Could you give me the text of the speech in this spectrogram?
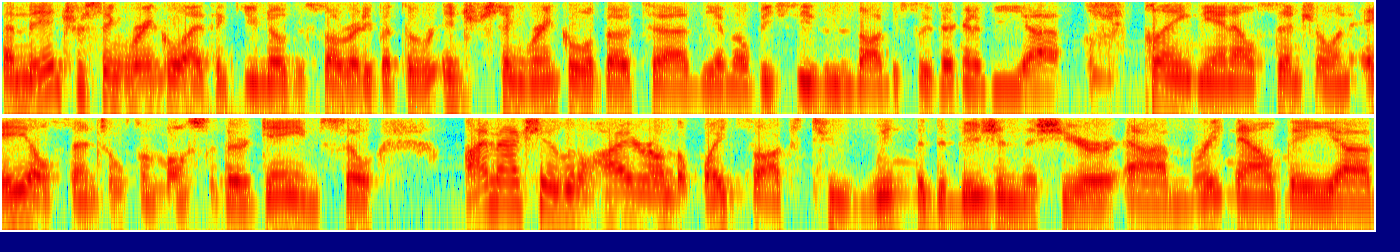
And the interesting wrinkle, I think you know this already, but the interesting wrinkle about uh, the MLB season is obviously they're going to be uh, playing the NL Central and AL Central for most of their games. So I'm actually a little higher on the White Sox to win the division this year. Um, right now, they. Uh,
